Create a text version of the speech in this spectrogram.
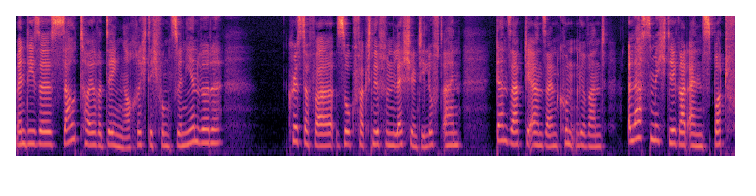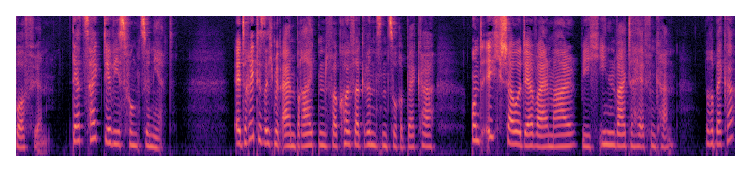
Wenn dieses sauteure Ding auch richtig funktionieren würde. Christopher sog verkniffen lächelnd die Luft ein, dann sagte er an seinen Kunden gewandt: Lass mich dir gerade einen Spot vorführen. Der zeigt dir, wie es funktioniert. Er drehte sich mit einem breiten Verkäufergrinsen zu Rebecca und ich schaue derweil mal, wie ich Ihnen weiterhelfen kann. Rebecca?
